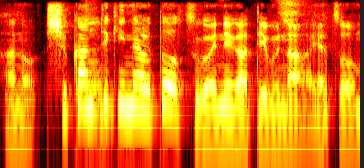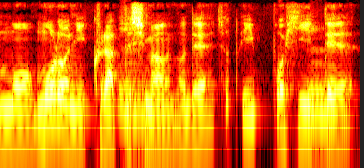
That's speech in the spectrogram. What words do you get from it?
あの、主観的になるとすごいネガティブなやつをもうもろに食らってしまうので、ちょっと一歩引いて、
